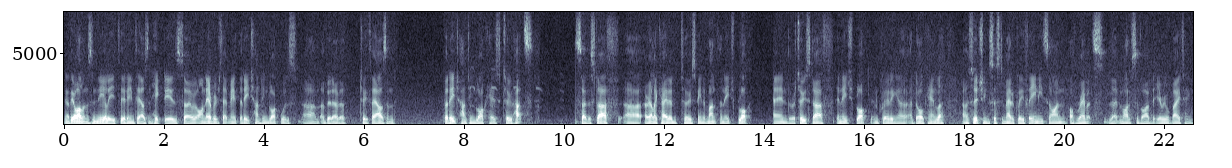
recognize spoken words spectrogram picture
Now the island's nearly 13,000 hectares, so on average that meant that each hunting block was um, a bit over 2000. But each hunting block has two huts. So the staff uh, are allocated to spend a month in each block and there are two staff in each block, including a, a dog handler, uh, searching systematically for any sign of rabbits that might have survived the aerial baiting.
